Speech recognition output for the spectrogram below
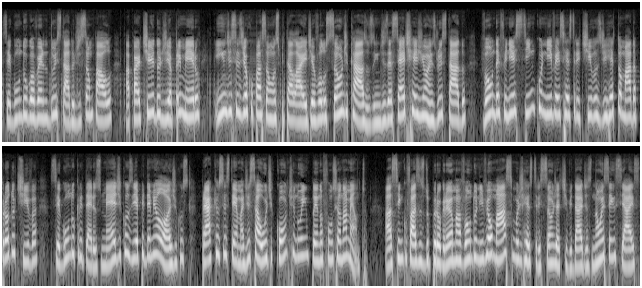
Segundo o governo do estado de São Paulo, a partir do dia 1, índices de ocupação hospitalar e de evolução de casos em 17 regiões do estado vão definir cinco níveis restritivos de retomada produtiva, segundo critérios médicos e epidemiológicos, para que o sistema de saúde continue em pleno funcionamento. As cinco fases do programa vão do nível máximo de restrição de atividades não essenciais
